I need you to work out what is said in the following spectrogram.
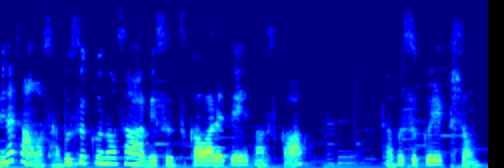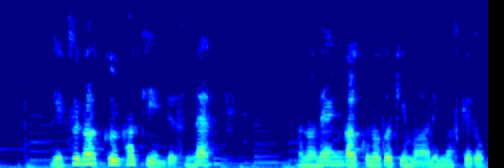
皆さんはサブスクのサービス使われていますか？サブスクリプション、月額課金ですね。あの年額の時もありますけど、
